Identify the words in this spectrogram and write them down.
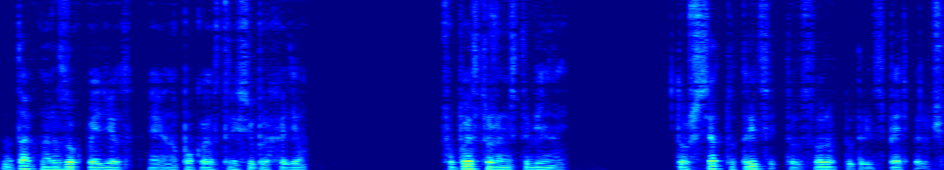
Но так, на разок пойдет. Я ее на Poco F3 всю проходил. FPS тоже нестабильный. То 60, то 30, то 40, то 35, короче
